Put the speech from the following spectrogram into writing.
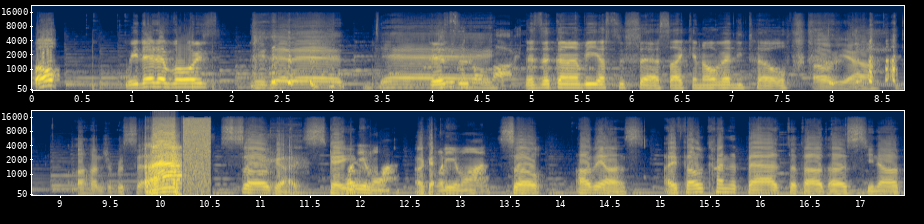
Well, we did it, boys. We did it! Yay! This is unlocked. This is gonna be a success. I can already tell. Oh yeah, a hundred percent. So guys, okay, What do you want? okay. What do you want? So I'll be honest. I felt kind of bad about us, you know,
